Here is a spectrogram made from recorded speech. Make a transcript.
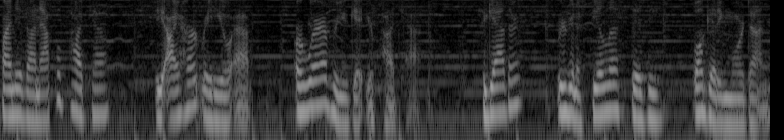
Find it on Apple Podcasts the iHeartRadio app, or wherever you get your podcasts. Together, we're going to feel less busy while getting more done.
